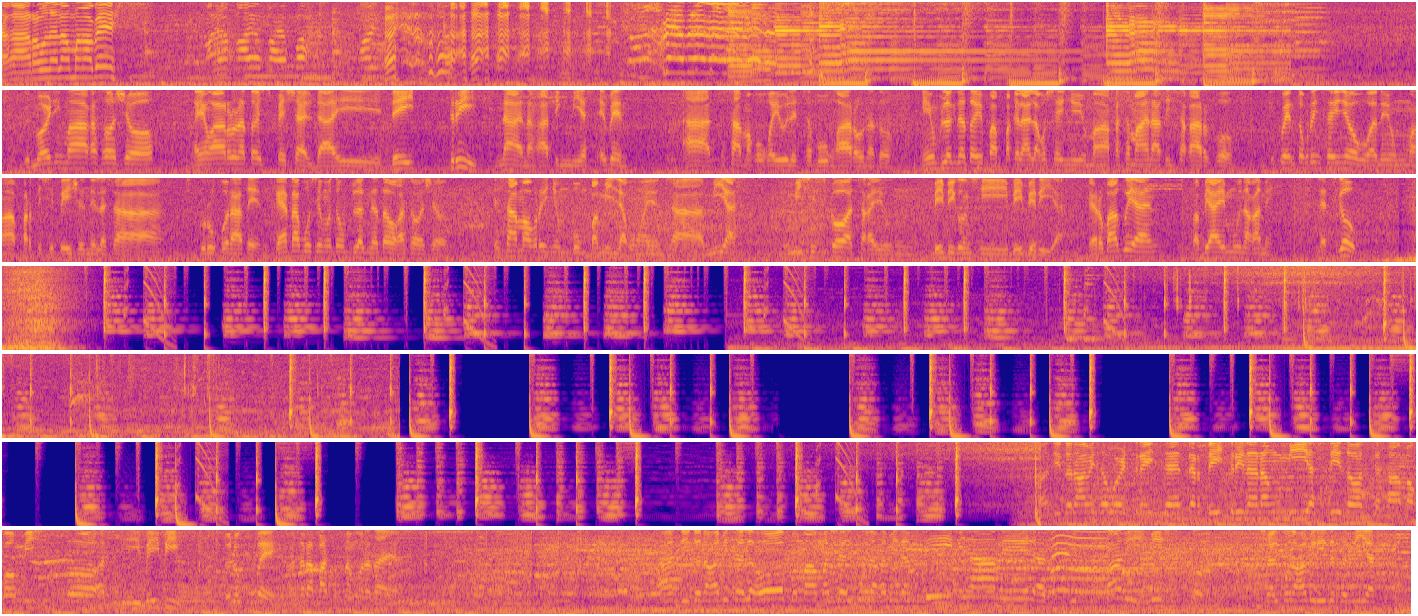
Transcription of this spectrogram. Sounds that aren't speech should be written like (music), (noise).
Isang araw na lang mga bes. Kaya, kaya, kaya pa. Kaya. (laughs) Pre, pre, pre, pre. Good morning mga kasosyo. Ngayong araw na to special dahil day 3 na ng ating Mias event. At sasama ko kayo ulit sa buong araw na to. Ngayong vlog na to ipapakilala ko sa inyo yung mga kasamahan natin sa Cargo. Ikwento ko rin sa inyo kung ano yung mga participation nila sa grupo natin. Kaya tapusin mo tong vlog na to kasosyo. Kasama ko rin yung buong pamilya ko ngayon sa Mias. Yung misis ko at saka yung baby kong si Baby Ria. Pero bago yan, pabiyahin muna kami. Let's go! Nandito namin sa World Trade Center, day 3 na ng Mias dito at kasama ko misis ko at si baby. Tulog pa eh. O tara, pasok na muna tayo. Nandito na kami sa loob, mamamasyal muna kami ng baby namin at mami, misis ko. Masyal muna kami dito sa Mias.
